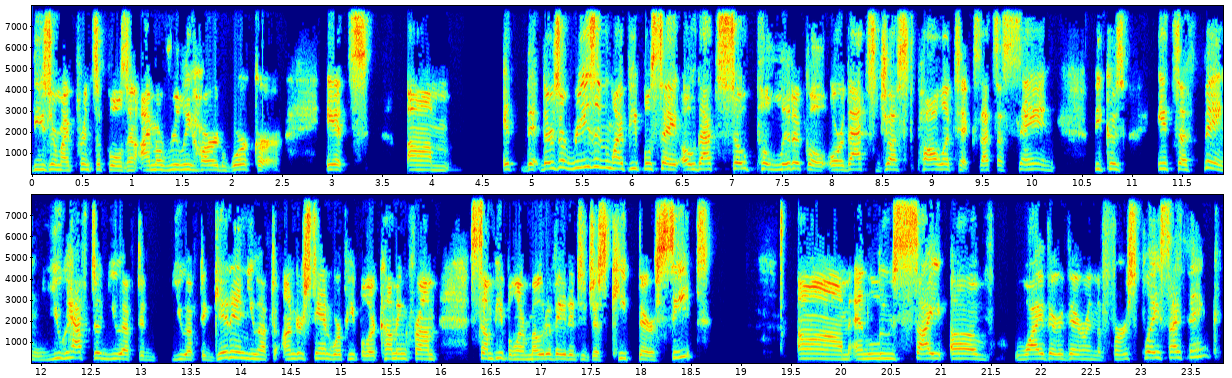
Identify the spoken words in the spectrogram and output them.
these are my principles and i'm a really hard worker. It's um it, th- there's a reason why people say oh that's so political or that's just politics. That's a saying because it's a thing. You have to you have to you have to get in. You have to understand where people are coming from. Some people are motivated to just keep their seat um, and lose sight of why they're there in the first place i think.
